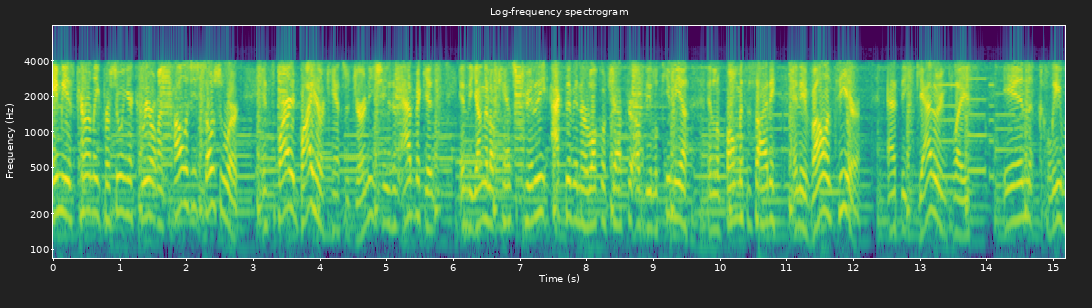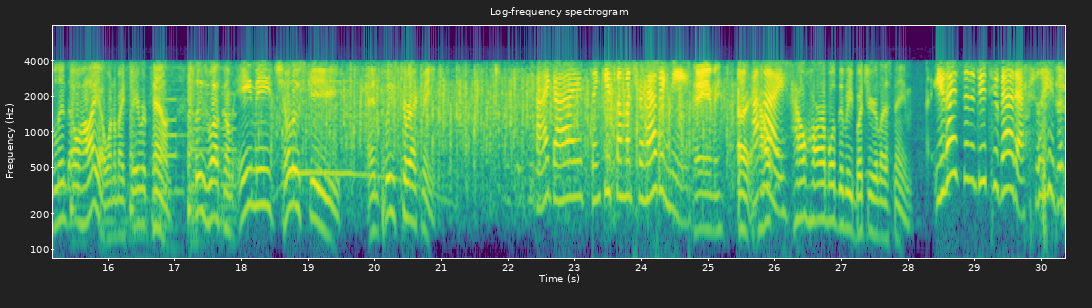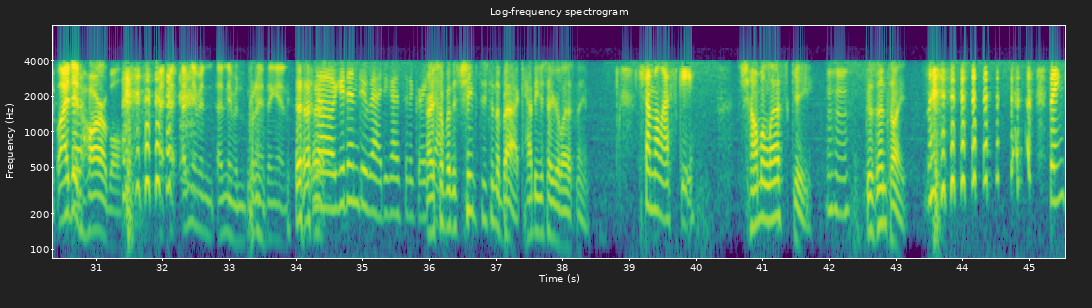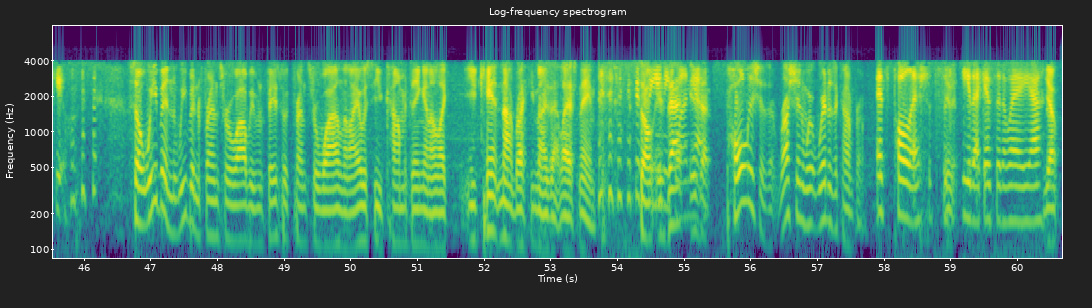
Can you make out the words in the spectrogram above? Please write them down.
Amy is currently pursuing a career in oncology social work. Inspired by her cancer journey, she's an advocate in the young adult cancer community, active in her local chapter of the Leukemia and Lymphoma Society, and a volunteer at the Gathering Place in Cleveland, Ohio, one of my favorite towns. Please welcome Amy Chmielewski. And please correct me. Hi guys, thank you so much for having me. Hey, Amy. All right. Hi. How, how horrible did we butcher your last name? You guys didn't do too bad actually. The- Well, I did the- horrible. I, I, I didn't even I didn't even put anything in. no, you didn't do bad. You guys did a great job. All right. So for the cheap seats in the back, how do you say your last name? Shemaleski. Chomaleski. Mhm. Gesundheit. Thank you. So we've been we've been friends for a while. We've been Facebook friends for a while, and I always see you commenting, and I'm like, you can't not recognize that last name. So is unique that one, is yeah. that Polish? Is it Russian? Where where does it come from? It's Polish. It's the It- ski that gives it away. Yeah. Yep.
